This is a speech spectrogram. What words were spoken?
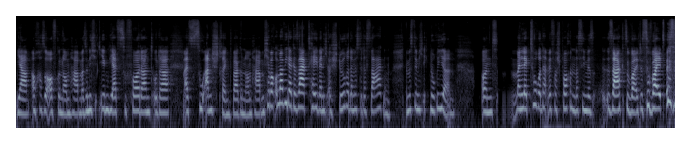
ja auch so aufgenommen haben. Also nicht irgendwie als zu fordernd oder als zu anstrengend wahrgenommen haben. Ich habe auch immer wieder gesagt, hey, wenn ich euch störe, dann müsst ihr das sagen. Dann müsst ihr mich ignorieren. Und meine Lektorin hat mir versprochen, dass sie mir sagt, sobald es soweit ist.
